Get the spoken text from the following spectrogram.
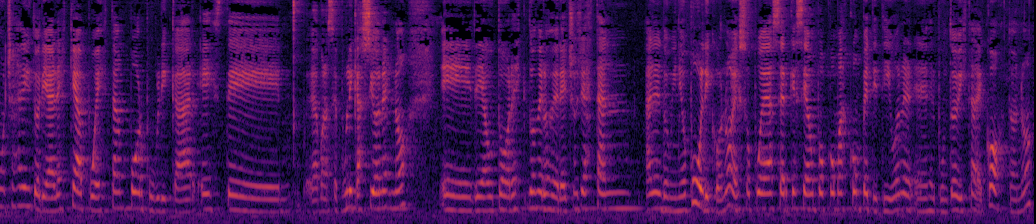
muchas editoriales que apuestan por publicar este, eh, bueno, hacer publicaciones, ¿no? Eh, de autores donde los derechos ya están en el dominio público, ¿no? Eso puede hacer que sea un poco más competitivo en el, desde el punto de vista de costo, ¿no?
